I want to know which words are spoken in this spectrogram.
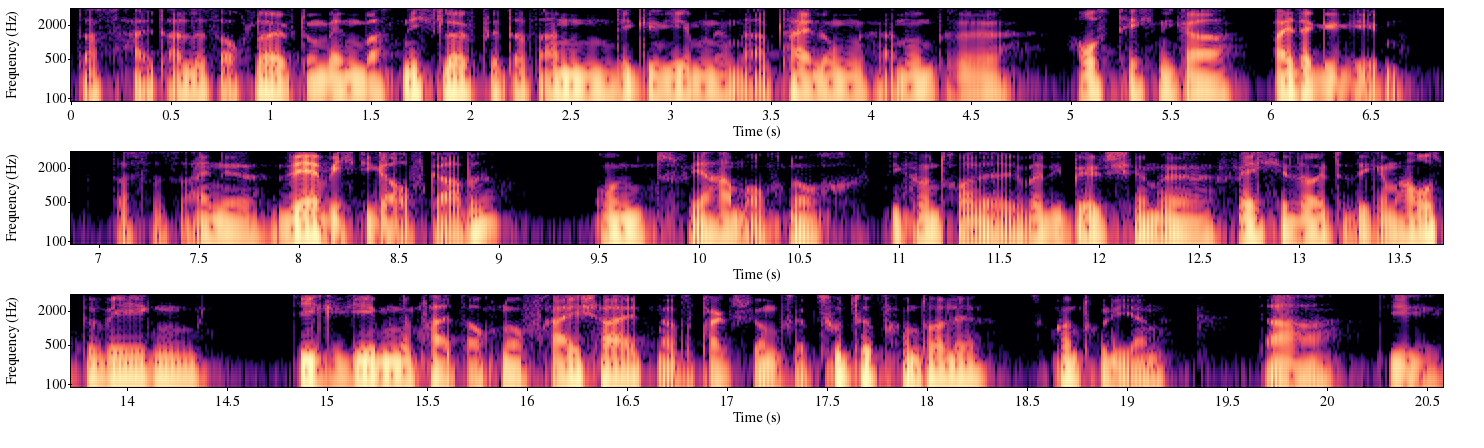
dass halt alles auch läuft. Und wenn was nicht läuft, wird das an die gegebenen Abteilungen, an unsere Haustechniker weitergegeben. Das ist eine sehr wichtige Aufgabe. Und wir haben auch noch die Kontrolle über die Bildschirme, welche Leute sich im Haus bewegen, die gegebenenfalls auch noch freischalten, also praktisch unsere Zutrittskontrolle zu kontrollieren, da die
